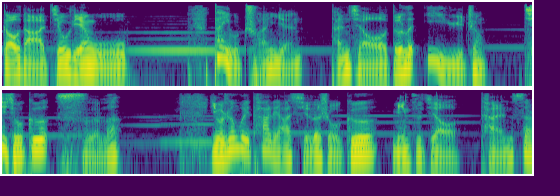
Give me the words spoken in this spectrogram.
高达九点五，但有传言。谭乔得了抑郁症，气球哥死了。有人为他俩写了首歌，名字叫《谭 Sir》。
